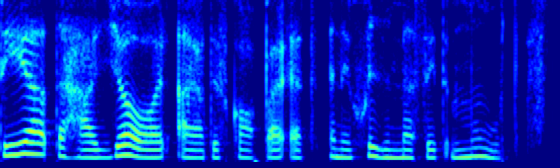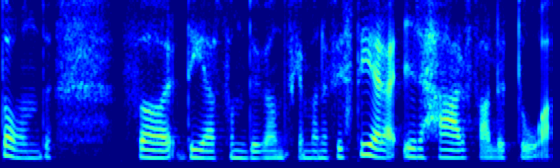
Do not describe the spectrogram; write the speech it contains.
det det här gör är att det skapar ett energimässigt motstånd för det som du önskar manifestera. I det här fallet då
